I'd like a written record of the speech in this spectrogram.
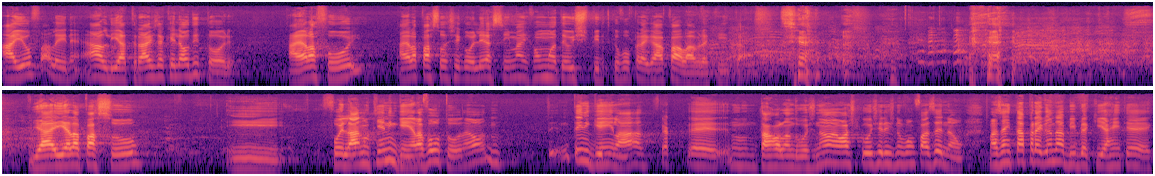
Aí eu falei, né? Ali atrás daquele auditório. Aí ela foi, aí ela passou, chegou, olhei assim, mas vamos manter o espírito que eu vou pregar a palavra aqui e tá? e aí ela passou e foi lá, não tinha ninguém, ela voltou. Não, não tem ninguém lá, é, não está rolando hoje, não, eu acho que hoje eles não vão fazer, não. Mas a gente está pregando a Bíblia aqui, a gente é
